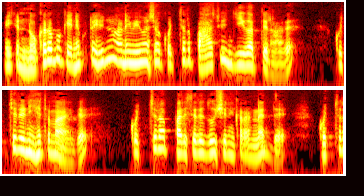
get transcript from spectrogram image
මේක නොකරපු කෙනෙකුට හිතෙනවා අනේ මේ මාස කොච්චර පහසුවෙන් ජීවත් වෙනවද? කොච්චර නිහතමානීද? කොච්චර පරිසර දූෂණය කරන්නේ නැද්ද? කොච්චර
